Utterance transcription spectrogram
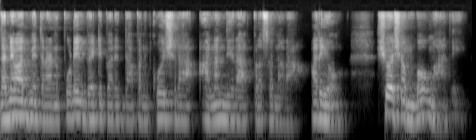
धन्यवाद मित्रांनो पुढील भेटीपर्यंत आपण खुश राहा आनंदी राहा प्रसन्न राहा. हरिओम. शिवशंभो महादेव.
